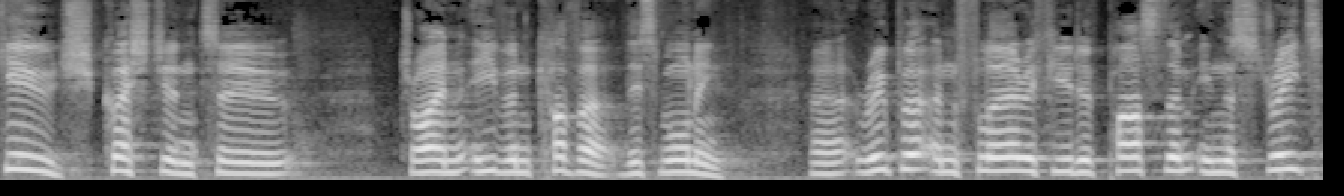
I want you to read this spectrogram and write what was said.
huge question to try and even cover this morning. Uh, Rupert and Fleur, if you'd have passed them in the street,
